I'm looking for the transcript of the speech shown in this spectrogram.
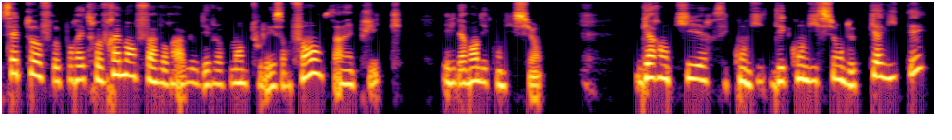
Cette offre, pour être vraiment favorable au développement de tous les enfants, ça implique évidemment des conditions. Garantir des conditions de qualité,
